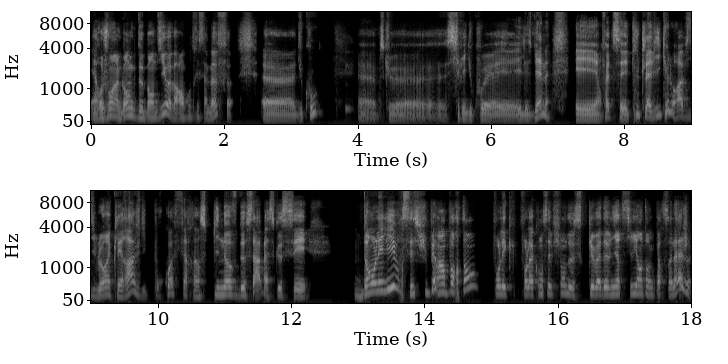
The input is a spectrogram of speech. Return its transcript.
Et elle rejoint un gang de bandits où elle va rencontrer sa meuf, euh, du coup. parce que euh, Ciri du coup est, lesbienne et en fait c'est toute la vie qu'elle aura visiblement avec les rats. Je dis pourquoi faire un spin-off de ça? Parce que c'est dans les livres c'est super important pour, pour la conception de ce que va devenir Ciri en tant que personnage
